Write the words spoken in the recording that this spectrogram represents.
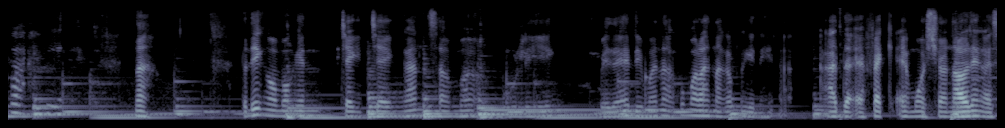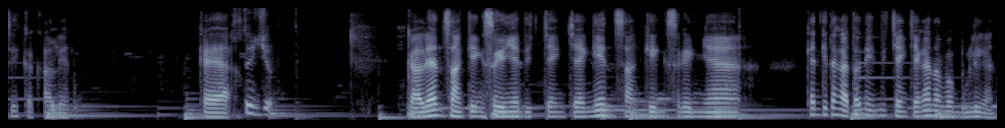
Wah, iya. Tadi ngomongin ceng-cengan sama bullying, bedanya di mana? Aku malah nangkap begini. Ada efek emosionalnya nggak sih ke kalian? Kayak setuju. Kalian saking seringnya diceng-cengin, saking seringnya kan kita nggak tahu nih ini ceng-cengan apa bullying kan.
